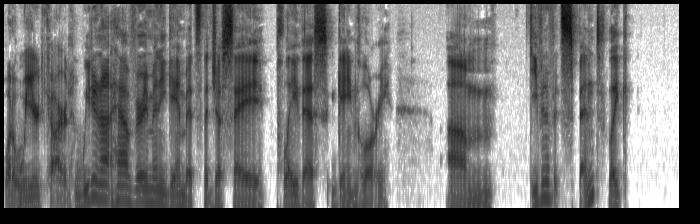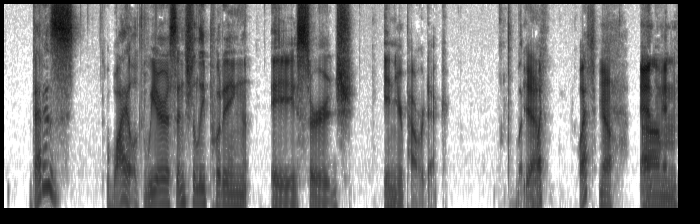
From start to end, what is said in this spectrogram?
What a weird card. we do not have very many gambits that just say play this gain glory. Um even if it's spent like that is wild we are essentially putting a surge in your power deck Yeah. what what No. And, um and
